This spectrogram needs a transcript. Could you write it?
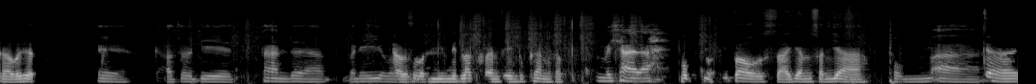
กล่าวไปเถอะเออกล่าวสวัสดีทุกท่านด้วยนะครับ วันนี้อยู่กับกล่าวผมสวัสดีมิตรรักแฟนเพลงทุกท่านครับ ไม่ใช่ละพบกับพี่เป้าสายันสัญญา ผมอ่ากาย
